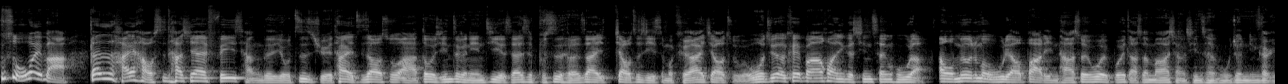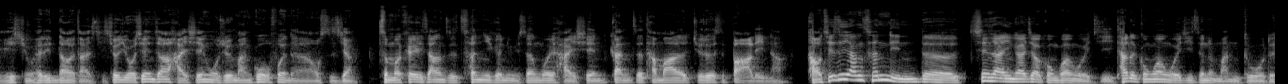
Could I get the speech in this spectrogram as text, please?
无所谓吧。但是还好是他现在非常的有自觉，他也知道说啊，都已经这个年纪了，实在是不适合再叫自己什么可爱教主。我觉得可以帮他换一个新称呼啦。啊，我没有那么无聊霸凌他，所以我也不会打算帮他想新称呼。就你应该给选黑领导的打击。就有些人叫海鲜，我觉得蛮过分的啊。老实讲，怎么可以这样子称一个女生为海鲜？干这他妈的绝对是霸凌啊！好，其实杨丞琳的现在应该叫公关危机，她的公关危机真的蛮多的。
